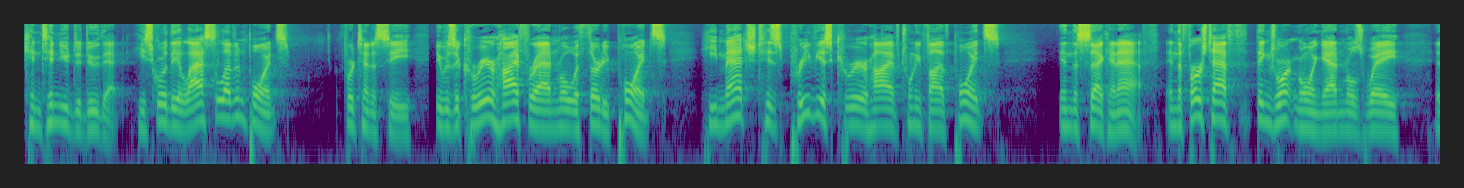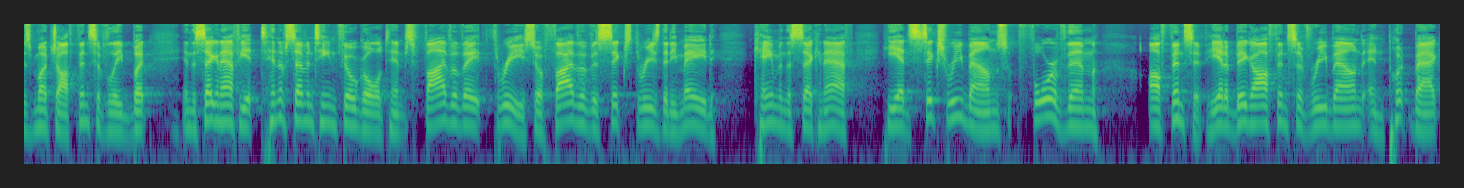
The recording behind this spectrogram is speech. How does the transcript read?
continued to do that. He scored the last 11 points for Tennessee. It was a career high for Admiral with 30 points. He matched his previous career high of 25 points in the second half. In the first half, things weren't going Admiral's way as much offensively, but in the second half, he had 10 of 17 field goal attempts, 5 of 8 threes. So, 5 of his 6 threes that he made came in the second half. He had 6 rebounds, 4 of them offensive. He had a big offensive rebound and putback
